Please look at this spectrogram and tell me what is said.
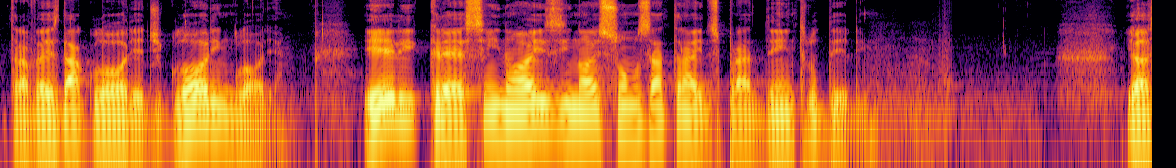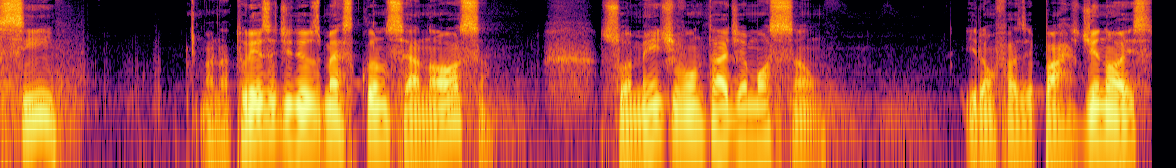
através da glória, de glória em glória. Ele cresce em nós e nós somos atraídos para dentro dele. E assim, a natureza de Deus mesclando-se à nossa, sua mente, vontade e emoção irão fazer parte de nós.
